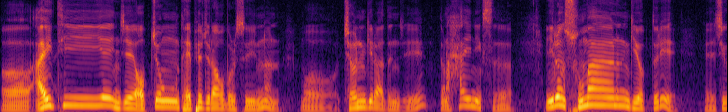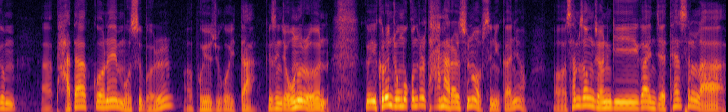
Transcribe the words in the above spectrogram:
어, IT의 이제 업종 대표주라고 볼 수 있는 뭐 전기라든지 또는 하이닉스 이런 수많은 기업들이 예, 지금 아, 바닥권의 모습을 어, 보여주고 있다. 그래서 이제 오늘은 그, 그런 종목군들을 다 말할 수는 없으니까요. 어, 삼성전기가 이제 테슬라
